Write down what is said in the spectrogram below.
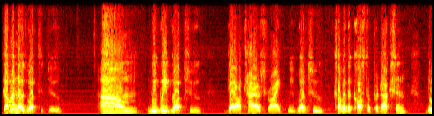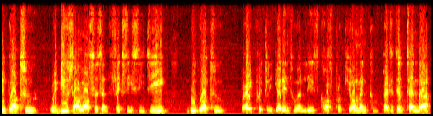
government knows what to do. Um, we, we've got to get our tariffs right. We've got to cover the cost of production. We've got to reduce our losses and fix ECG. We've got to very quickly get into a least cost procurement competitive tender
